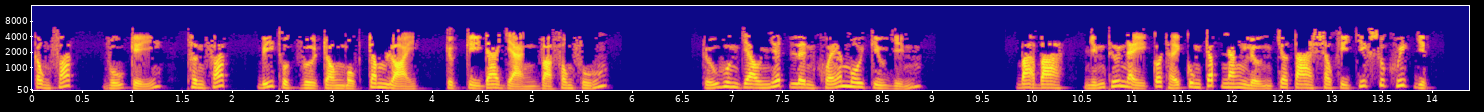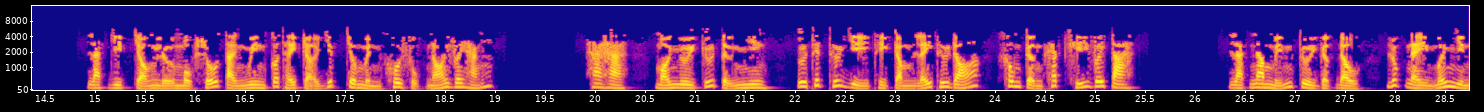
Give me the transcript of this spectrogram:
Công pháp, vũ kỹ, thân pháp, bí thuật vừa tròn 100 loại, cực kỳ đa dạng và phong phú. Cửu huân giao nhếch lên khóe môi kiều diễm. Ba ba, những thứ này có thể cung cấp năng lượng cho ta sau khi chiết xuất huyết dịch. Lạc Diệp chọn lựa một số tài nguyên có thể trợ giúp cho mình khôi phục nói với hắn. Ha ha, mọi người cứ tự nhiên, ưa thích thứ gì thì cầm lấy thứ đó, không cần khách khí với ta. Lạc Nam mỉm cười gật đầu, lúc này mới nhìn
